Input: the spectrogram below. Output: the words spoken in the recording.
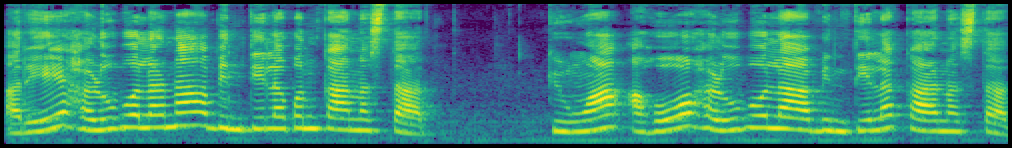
अरे हळू बोला ना भिंतीला पण कान असतात किंवा अहो हळू बोला भिंतीला कान असतात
